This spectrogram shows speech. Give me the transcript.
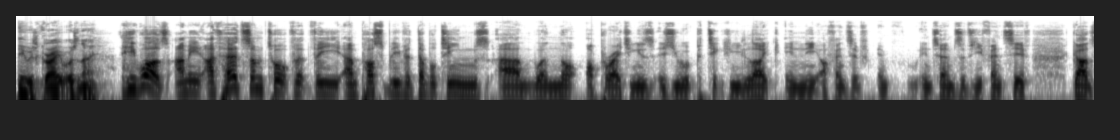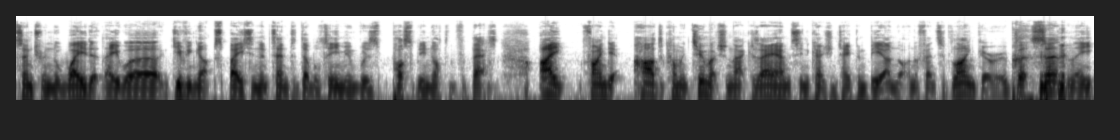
He was great, wasn't he? He was. I mean, I've heard some talk that the um, possibly the double teams um, were not operating as, as you would particularly like in the offensive, in, in terms of the offensive guard centre, and the way that they were giving up space in an attempt to double team him was possibly not of the best. I find it hard to comment too much on that because A, I haven't seen the coaching tape, and B, I'm not an offensive line guru. But certainly,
